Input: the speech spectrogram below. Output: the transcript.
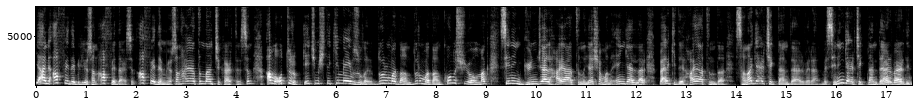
Yani affedebiliyorsan affedersin. Affedemiyorsan hayatından çıkartırsın. Ama oturup geçmişteki mevzuları durmadan durmadan konuşuyor olmak senin güncel hayatını yaşamanı engeller. Belki de hayatında sana gerçekten değer veren ve senin gerçekten değer verdiğin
